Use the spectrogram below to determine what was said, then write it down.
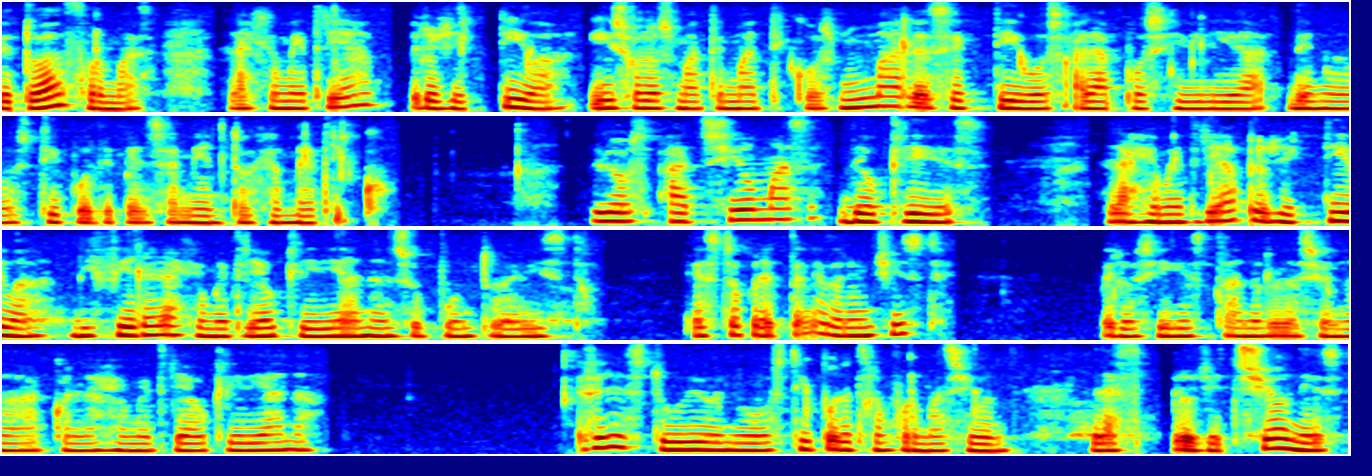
De todas formas, la geometría proyectiva hizo a los matemáticos más receptivos a la posibilidad de nuevos tipos de pensamiento geométrico. Los axiomas de Euclides. La geometría proyectiva difiere de la geometría euclidiana en su punto de vista. Esto pretende ser un chiste, pero sigue estando relacionada con la geometría euclidiana. Es el estudio de nuevos tipos de transformación, las proyecciones,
